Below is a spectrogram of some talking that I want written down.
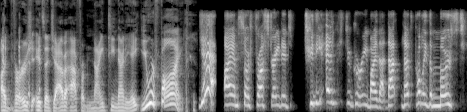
a version, it's a Java app from 1998, you were fine. Yeah, I am so frustrated to the nth degree by that. That that's probably the most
